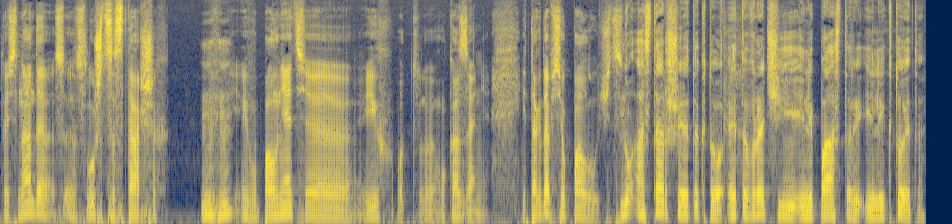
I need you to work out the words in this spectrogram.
То есть надо с- слушаться старших, Мгм. и выполнять э, их вот э, указания. И тогда все получится. Ну, а старшие это кто? Это врачи или пасторы или кто это?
